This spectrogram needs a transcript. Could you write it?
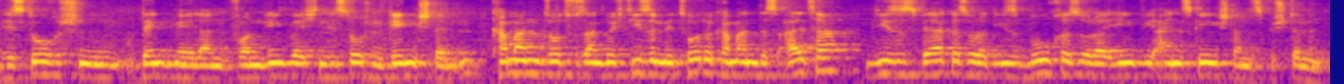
historischen Denkmälern, von irgendwelchen historischen Gegenständen. Kann man sozusagen durch diese Methode, kann man das Alter dieses Werkes oder dieses Buches oder irgendwie eines Gegenstandes bestimmen.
